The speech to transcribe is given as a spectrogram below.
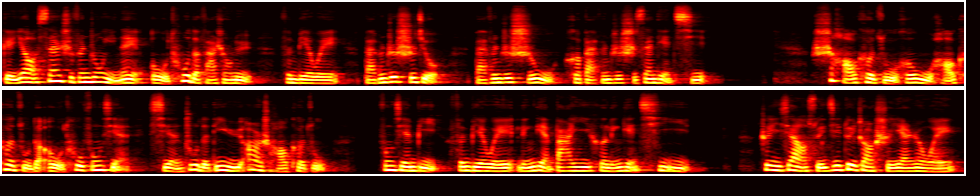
给药三十分钟以内呕吐的发生率分别为百分之十九、百分之十五和百分之十三点七。十毫克组和五毫克组的呕吐风险显著的低于二十毫克组，风险比分别为零点八一和零点七一。这一项随机对照实验认为，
